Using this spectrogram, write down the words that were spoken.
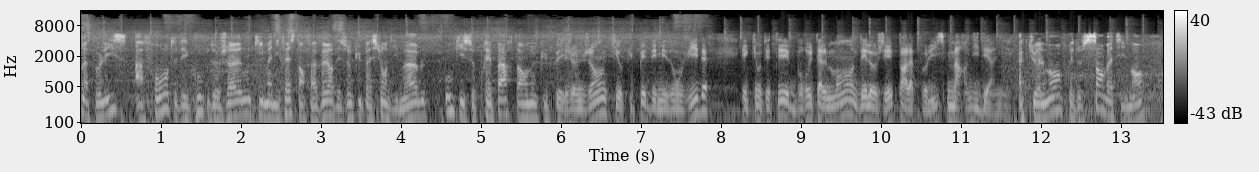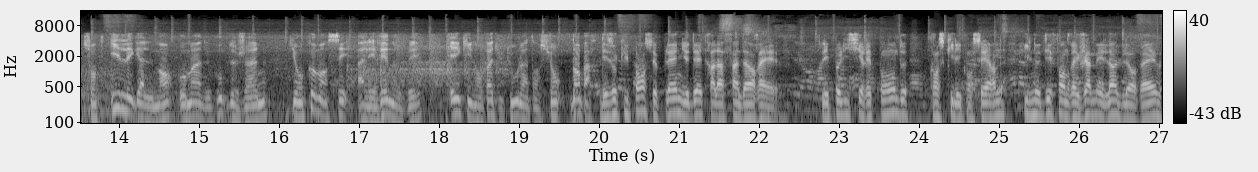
La police affronte des groupes de jeunes qui manifestent en faveur des occupations d'immeubles ou qui se préparent à en occuper. Des jeunes gens qui occupaient des maisons vides et qui ont été brutalement délogés par la police mardi dernier. Actuellement, près de 100 bâtiments sont illégalement aux mains de groupes de jeunes qui ont commencé à les rénover et qui n'ont pas du tout l'intention d'en partir. Les occupants se plaignent d'être à la fin d'un rêve. Les policiers répondent qu'en ce qui les concerne, ils ne défendraient jamais l'un de leurs rêves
